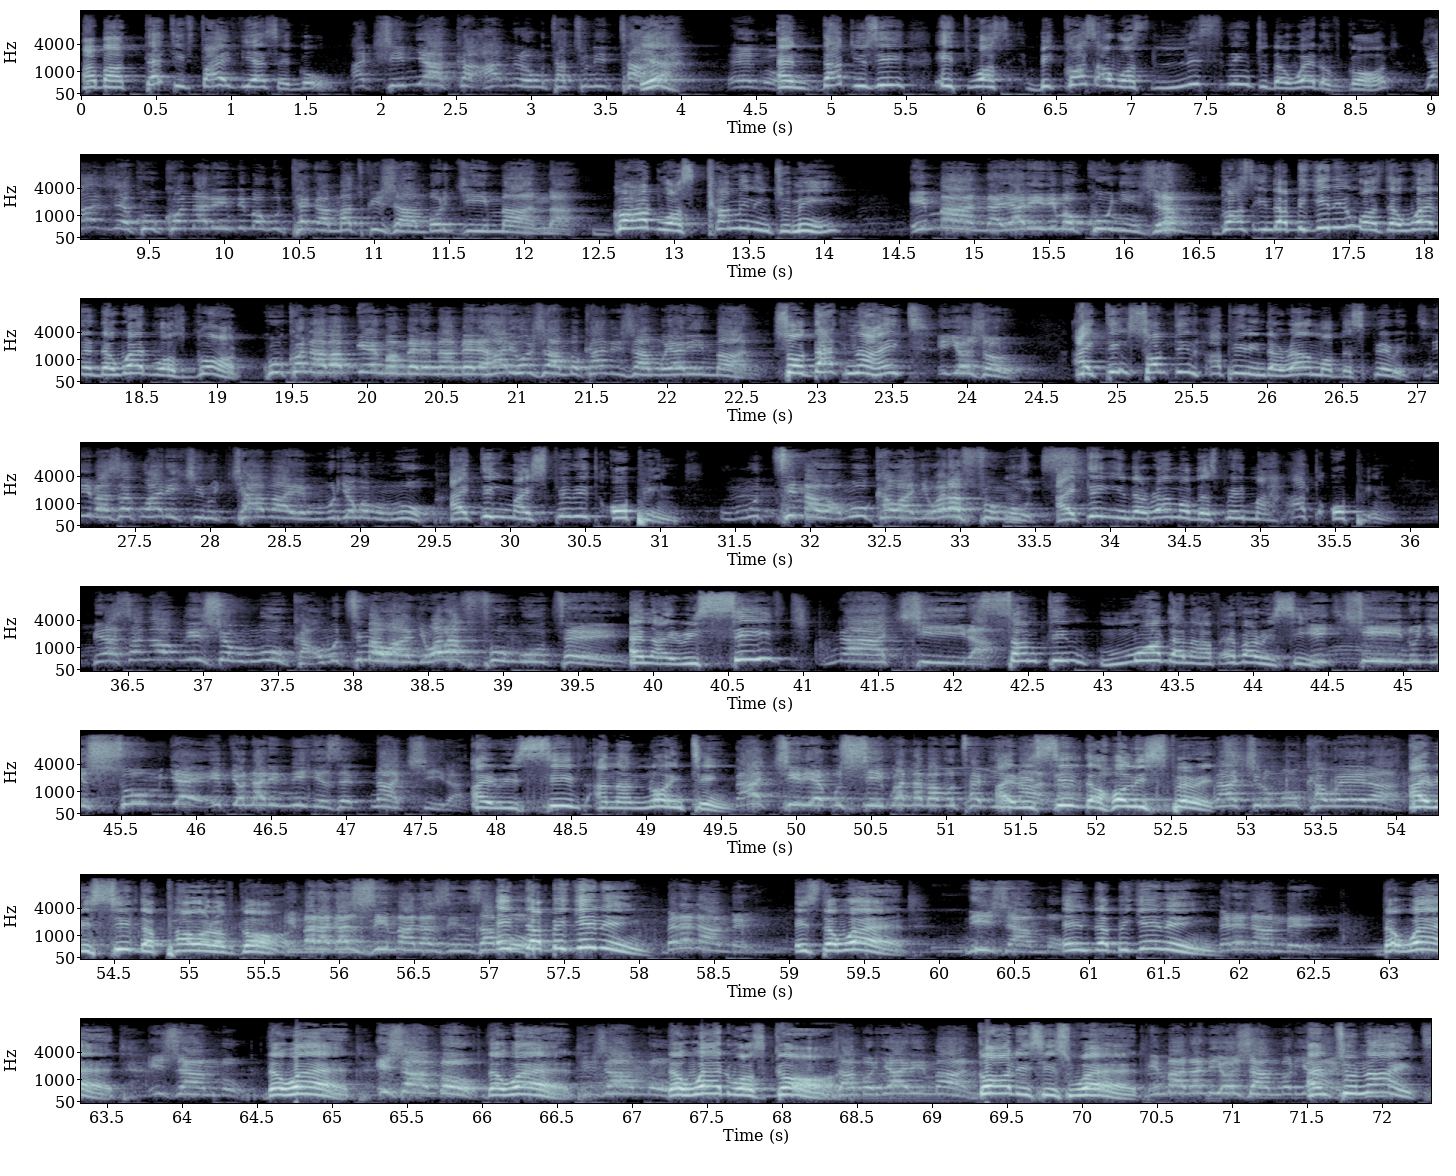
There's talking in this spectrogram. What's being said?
hari muri mirongo inani n'umunani about 35 years ago. haciye imyaka ha- mirongo itatu n'itanu Yeah. And that, you see, it was because I was listening to the word of God, byaje kuko nari ndimo gutega amatwi ijambo ry'imana God was coming into me. imana yari irimo kunyinjiramo Because in the beginning was the word, and the word was God. kuko nababwiye ngo mbere na mbere hariho jambo kandi ijambo yari imana So that night, I think something happened in the realm of the spirit. nibaza ko hari ikintu cyabaye mu buryo bwo mu mwuka I think my spirit opened. umutima wa umwuka wanjye warafungutse I think in the realm of the spirit, my heart opened. Birasa nkaho mu isi yo mu mwuka umutima wanjye warafungutse And I received something more than I've ever received. ikintu gisumbye ibyo nari nigeze nakira I received an anointing. nakiriye gusigwa n'amavuta I received the Holy Spirit. nakira umwuka wera I received the power of God. imbaraga z'imana zinzamo In the beginning mbere na mbere is the word. In the beginning, mbere na mbere the word. The word. The word. The word was God. ijambo ryari imana God is His word. imana niyo jambo And tonight,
